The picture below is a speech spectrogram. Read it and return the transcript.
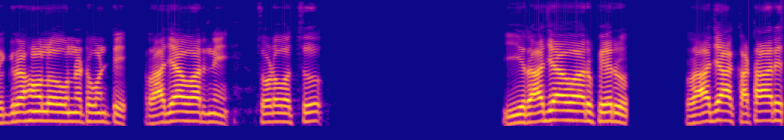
విగ్రహంలో ఉన్నటువంటి రాజావారిని చూడవచ్చు. ఈ రాజావారి పేరు రాజా కటారి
